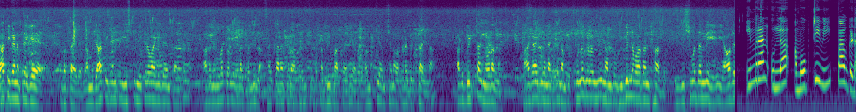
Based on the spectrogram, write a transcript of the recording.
ಜಾತಿ ಗಣತೆಗೆ ಬರ್ತಾ ಇದೆ. ನಮ್ಮ ಜಾತಿ ಗಣತೆ ಇಷ್ಟು ನಿಖರವಾಗಿದೆ ಅಂತಂದರೆ ಅದನ್ನು ಇವತ್ತವರೆಗೂ ಹೇಳಕ್ಕೆ ಬಂದಿಲ್ಲ. ಸರ್ಕಾರ ಕೂಡ ಅದರಲ್ಲಿ ಸ್ವಲ್ಪ ತಬ್ಬಿ ಆಗ್ತಾ ಇದೆ. ಅದರ ಅಂಕಿ ಅಂಶನ ಹೊರಗಡೆ ಬಿಡ್ತಾ ಇಲ್ಲ. ಅದು ಬಿಟ್ಟಾಗ ನೋಡೋಣ. ಹಾಗಾಗಿ ಏನಾಗಿದೆ ನಮ್ಮದು ಕುಲಗಳಲ್ಲಿ ನಮ್ಮದು ವಿಭಿನ್ನವಾದಂತಹದ್ದು ಈ ವಿಶ್ವದಲ್ಲಿ ಯಾವುದೇ ಇಮ್ರಾನ್ ಉಲ್ಲಾ ಅಮೋಕ್ ಟಿವಿ ಪಾವಗಡ.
